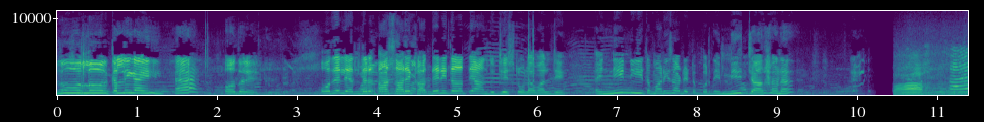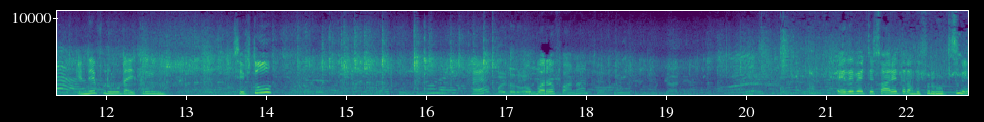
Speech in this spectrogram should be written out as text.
ਲੂਰ ਲੂਰ ਕੱਲੀ ਗਈ ਹੈ? ਉਧਰ ਉਹਦੇ ਲਈ ਅੰਦਰ ਆ ਸਾਰੇ ਖਾਦੇ ਨਹੀਂ ਤਾਂ ਧਿਆਨ ਦੂਜੇ ਸਟੋਲਾਂ ਵੱਲ ਜੇ। ਇੰਨੀ ਨੀਤ ਮਾੜੀ ਸਾਡੇ ਟੱਬਰ ਦੀ ਇੰਨੀ ਜ਼ਿਆਦਾ ਨਾ। ਵਾਹ। ਕਿੰਨੇ ਫਰੂਟ ਆਈਸਕ੍ਰੀਮ ਸਿਫਤੂ? ਹੈ? ਉਹ ਬਰਫ ਆ ਨਾ ਇਹਦੇ ਵਿੱਚ ਸਾਰੇ ਤਰ੍ਹਾਂ ਦੇ ਫਰੂਟਸ ਨੇ।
